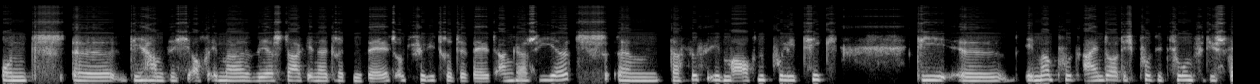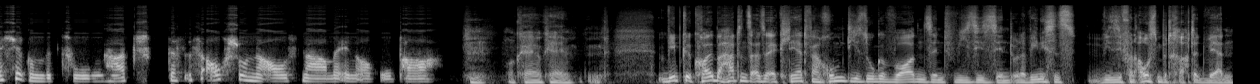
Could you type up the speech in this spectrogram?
Und äh, die haben sich auch immer sehr stark in der dritten Welt und für die dritte Welt engagiert. Ähm, das ist eben auch eine Politik, die äh, immer po eindeutig Position für die Schwächeren bezogen hat. Das ist auch schon eine Ausnahme in Europa. Hm, okay, okay. Wiebke Kolbe hat uns also erklärt, warum die so geworden sind, wie sie sind oder wenigstens, wie sie von außen betrachtet werden.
